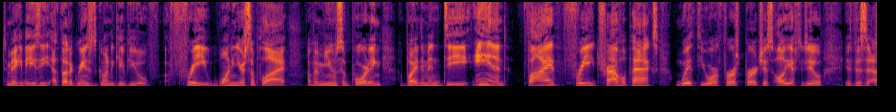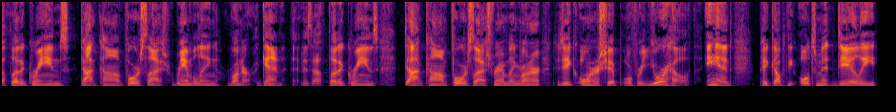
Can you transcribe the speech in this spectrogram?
To make it easy, Athletic Greens is going to give you a free one year supply of immune supporting vitamin D and five free travel packs with your first purchase. All you have to do is visit athleticgreens.com forward slash rambling runner. Again, that is athleticgreens.com forward slash rambling runner to take ownership over your health and pick up the ultimate daily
